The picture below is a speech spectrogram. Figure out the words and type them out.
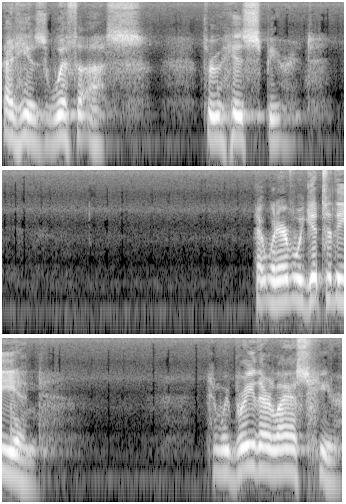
that He is with us through His Spirit. That whenever we get to the end and we breathe our last here,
